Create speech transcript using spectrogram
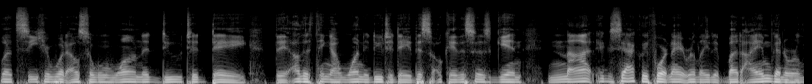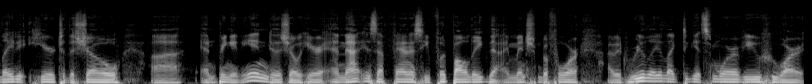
let's see here. What else I want to do today? The other thing I want to do today. This okay. This is again not exactly Fortnite related, but I am going to relate it here to the show uh, and bring it into the show here. And that is a fantasy football league that I mentioned before. I would really like to get some more of you who are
